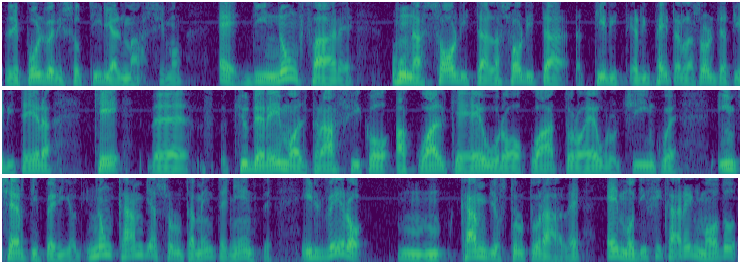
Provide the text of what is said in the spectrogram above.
le polveri sottili al massimo è di non fare una solita, la solita ripetere la solita tiritera che eh, chiuderemo al traffico a qualche euro 4, euro 5 in certi periodi. Non cambia assolutamente niente. Il vero mh, mm, cambio strutturale è modificare il modo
